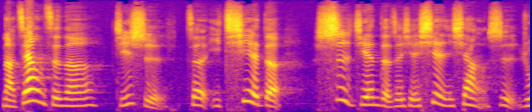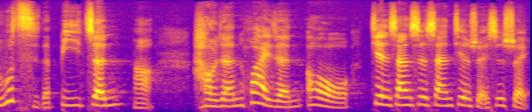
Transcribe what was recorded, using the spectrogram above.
那这样子呢？即使这一切的世间的这些现象是如此的逼真啊，好人坏人哦，见山是山，见水是水，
